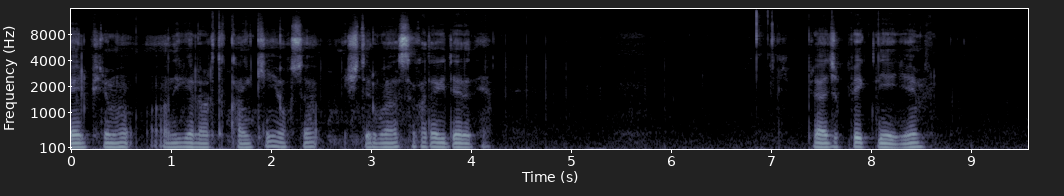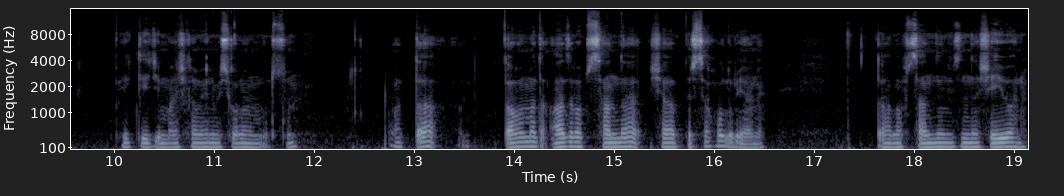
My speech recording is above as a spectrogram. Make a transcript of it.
El Primo hadi gel artık kanki yoksa işleri bayağı sakata gider ya. Birazcık bekleyeceğim. Bekleyeceğim başka mermisi olan vursun. Hatta daha olmadı az bab sandığa şey yaptırsak olur yani. Daha bab sandığımızın da şeyi var.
